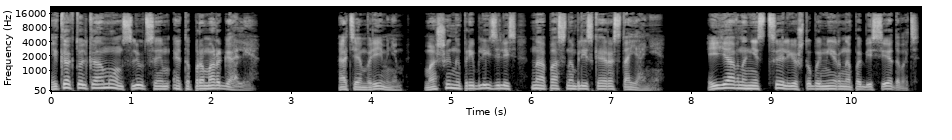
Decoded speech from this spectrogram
И как только ОМОН с Люцием это проморгали. А тем временем машины приблизились на опасно близкое расстояние. И явно не с целью, чтобы мирно побеседовать.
